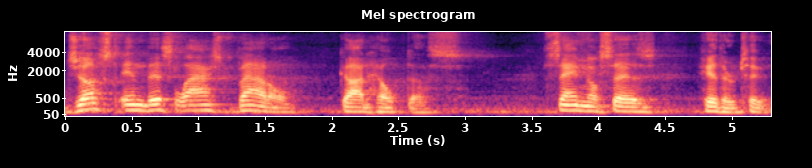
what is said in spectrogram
just in this last battle, God helped us. Samuel says, hitherto.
